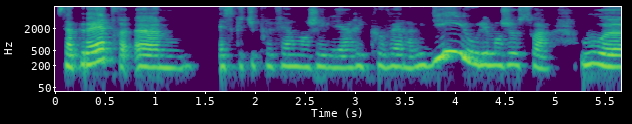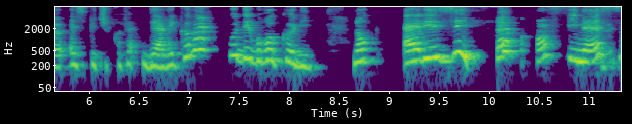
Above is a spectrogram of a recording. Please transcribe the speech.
Ça peut être est-ce que tu préfères manger les haricots verts à midi ou les manger au soir? Ou euh, est-ce que tu préfères des haricots verts ou des brocolis? Donc, allez-y en finesse.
